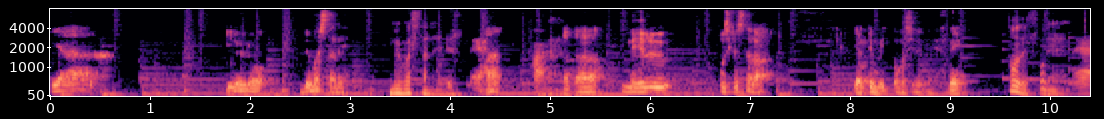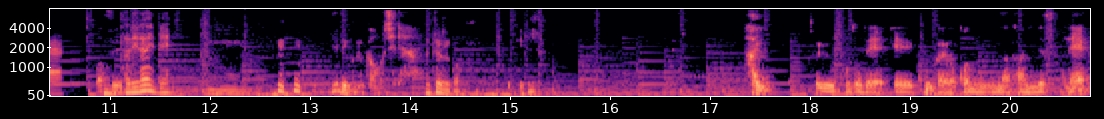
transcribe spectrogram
いやー、いろいろ出ましたね。出ましたね。ですね。ははい。またメール、もしかしたらやってもいいかもしれないですね。そうですね足りないね。うん。出てくるかもしれない。出てるかもしはい。ということで、えー今回はこんな感じですかね。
